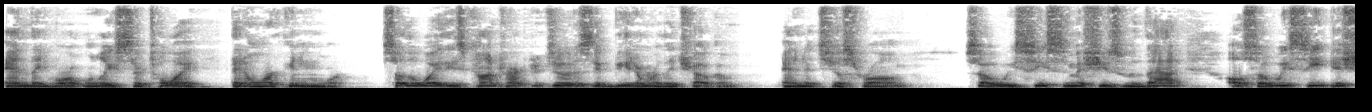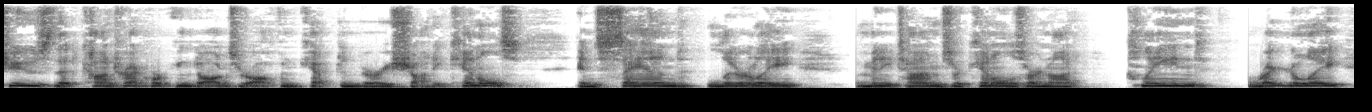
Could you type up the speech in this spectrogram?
and they won't release their toy, they don't work anymore. So the way these contractors do it is they beat them or they choke them, and it's just wrong. So we see some issues with that. Also, we see issues that contract working dogs are often kept in very shoddy kennels, in sand, literally. Many times their kennels are not cleaned regularly,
